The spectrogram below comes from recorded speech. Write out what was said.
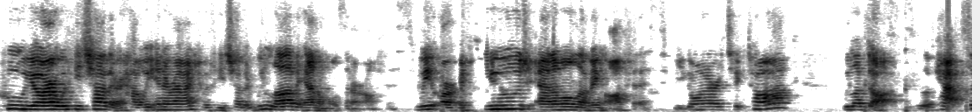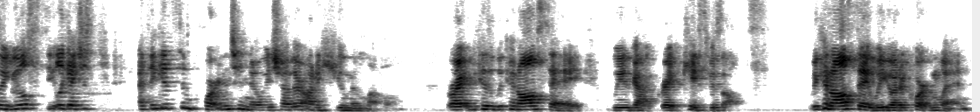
who we are with each other, how we interact with each other. We love animals in our office. We are a huge animal loving office. If you go on our TikTok, we love dogs, we love cats. So you'll see, like, I just, I think it's important to know each other on a human level. right? Because we can all say we've got great case results. We can all say we go to court and win,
